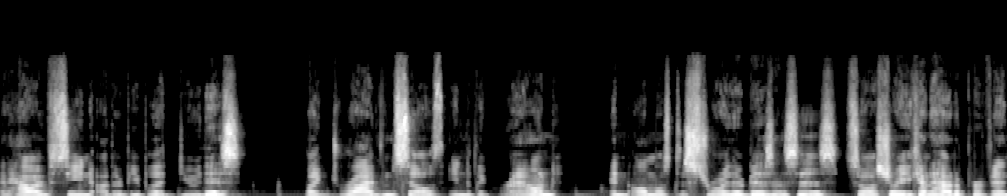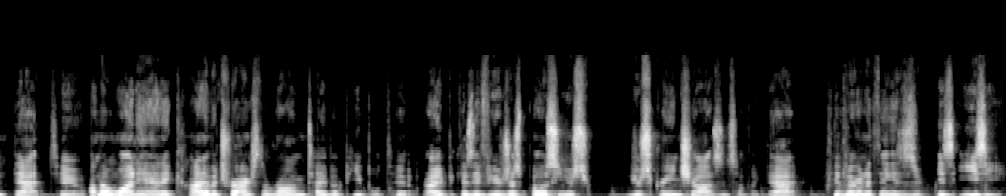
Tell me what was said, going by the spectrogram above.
and how I've seen other people that do this like drive themselves into the ground and almost destroy their businesses. So I'll show you kind of how to prevent that too. On the one hand, it kind of attracts the wrong type of people too, right? Because if you're just posting your your screenshots and stuff like that, people are going to think it's, it's easy.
